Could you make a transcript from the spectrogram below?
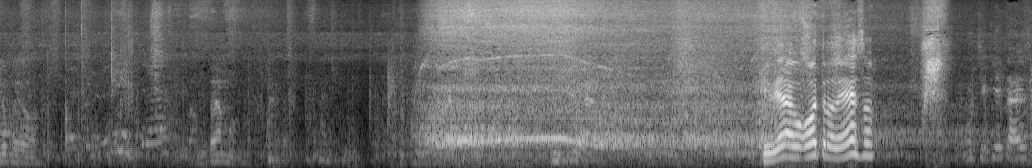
Yo. Rompemos. Que hubiera otro de eso. Muy chiquita esa.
